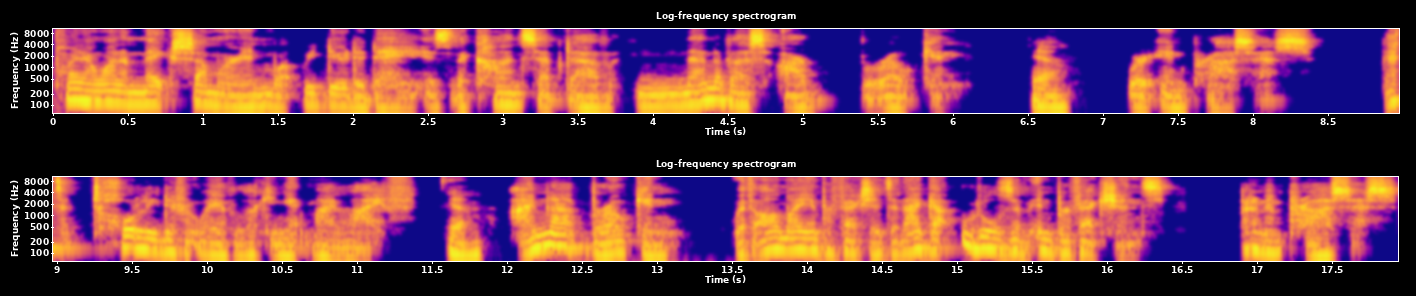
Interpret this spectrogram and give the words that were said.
point I want to make somewhere in what we do today is the concept of none of us are broken. Yeah. We're in process. That's a totally different way of looking at my life. Yeah. I'm not broken with all my imperfections and I got oodles of imperfections, but I'm in process.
